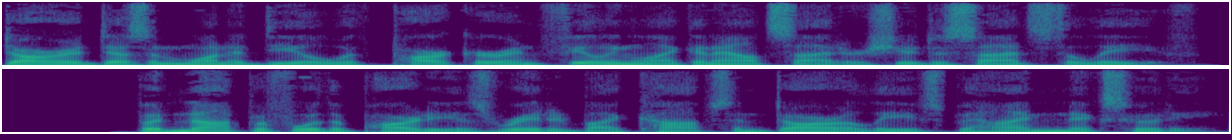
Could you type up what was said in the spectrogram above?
Dara doesn't want to deal with Parker and feeling like an outsider, she decides to leave. But not before the party is raided by cops and Dara leaves behind Nick's hoodie.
